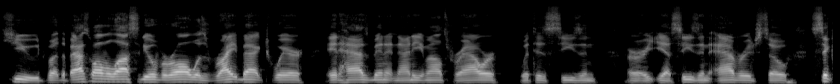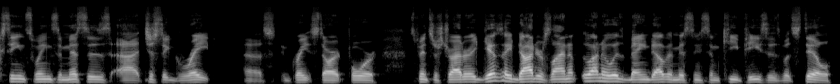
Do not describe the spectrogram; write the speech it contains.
huge. But the fastball velocity overall was right back to where it has been at 98 miles per hour with his season or, yeah, season average. So 16 swings and misses, uh, just a great a great start for Spencer Strider against a Dodgers lineup who I know is banged up and missing some key pieces, but still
